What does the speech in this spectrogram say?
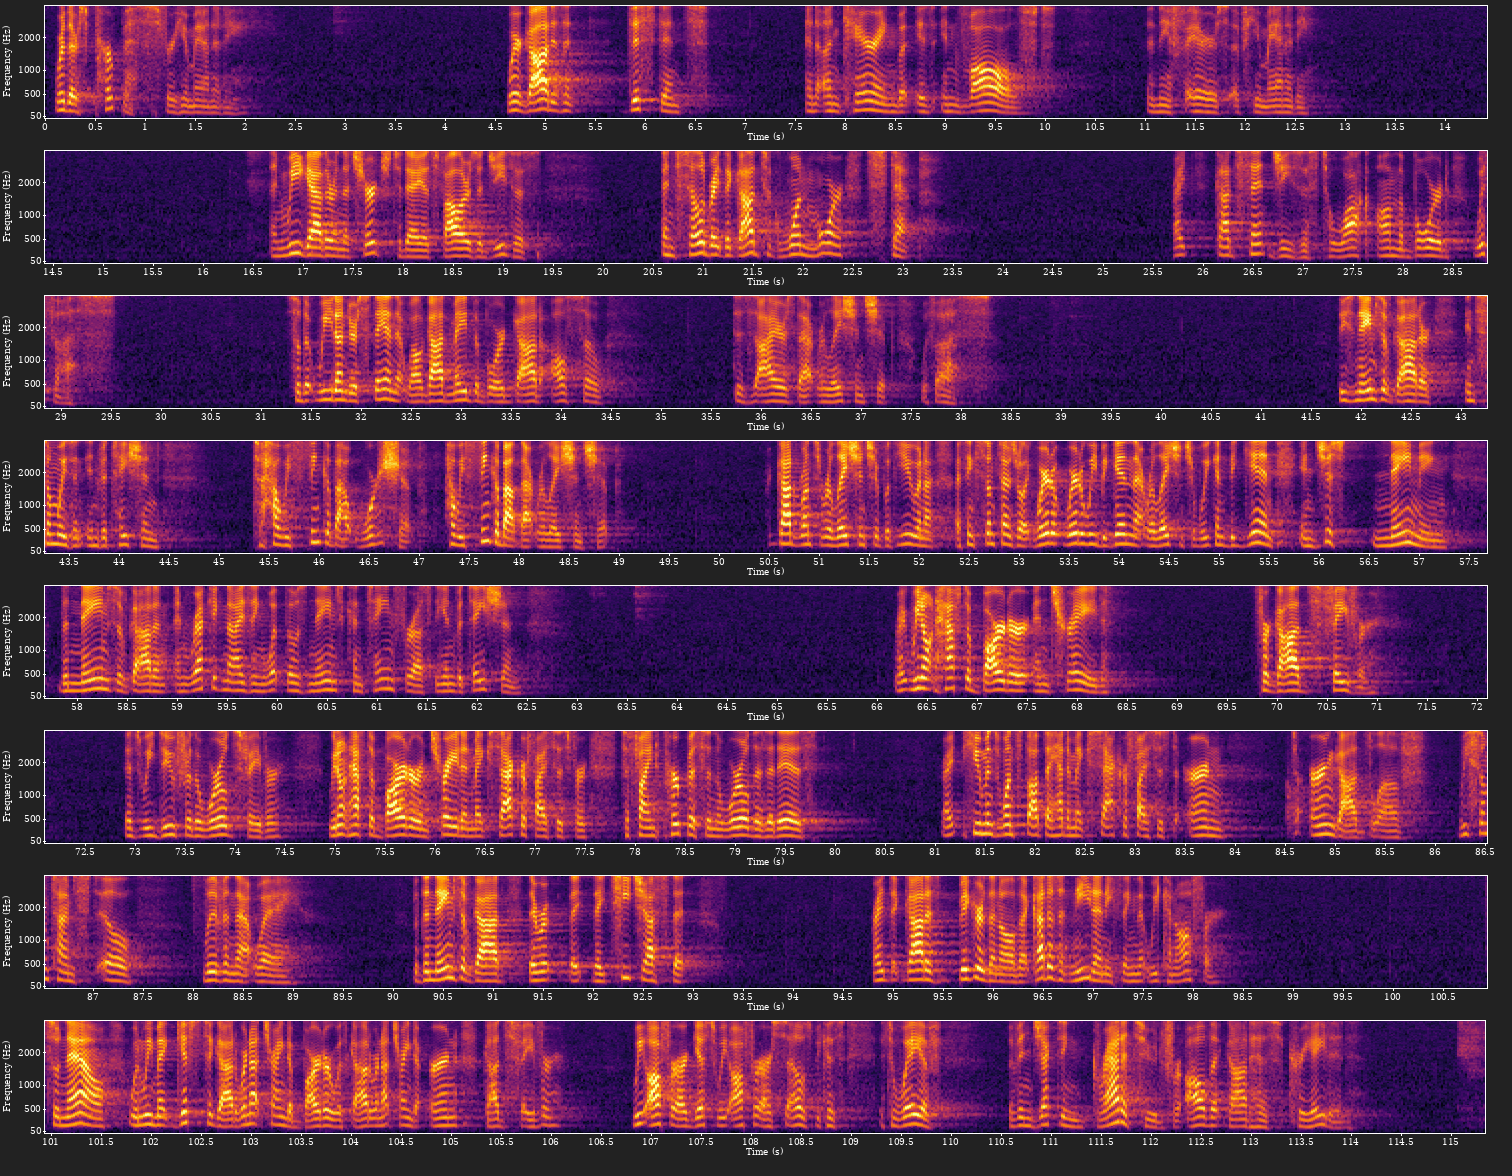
where there's purpose for humanity where God isn't distant and uncaring, but is involved in the affairs of humanity. And we gather in the church today as followers of Jesus and celebrate that God took one more step. Right? God sent Jesus to walk on the board with us so that we'd understand that while God made the board, God also desires that relationship with us. These names of God are, in some ways, an invitation to how we think about worship, how we think about that relationship. God wants a relationship with you, and I, I think sometimes we're like, where do, where do we begin that relationship? We can begin in just naming the names of God and, and recognizing what those names contain for us, the invitation. Right? We don't have to barter and trade for God's favor as we do for the world's favor. We don't have to barter and trade and make sacrifices for, to find purpose in the world as it is. Right? Humans once thought they had to make sacrifices to earn, to earn God's love. We sometimes still live in that way. But the names of God, they, re, they, they teach us that right? That God is bigger than all that. God doesn't need anything that we can offer. So now, when we make gifts to God, we're not trying to barter with God, we're not trying to earn God's favor. We offer our gifts, we offer ourselves because it's a way of, of injecting gratitude for all that God has created.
